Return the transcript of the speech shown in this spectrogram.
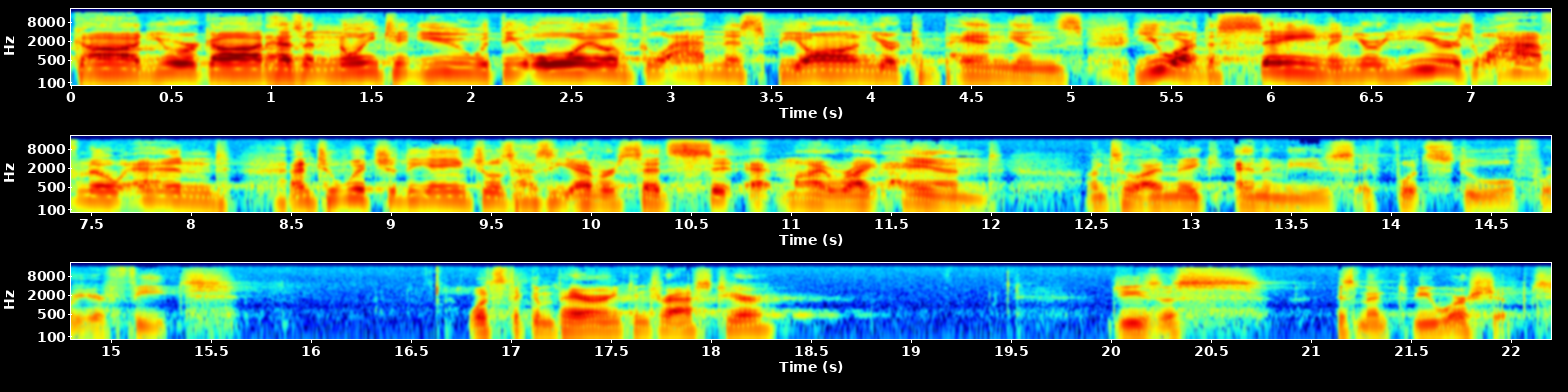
God, your God, has anointed you with the oil of gladness beyond your companions. You are the same, and your years will have no end. And to which of the angels has he ever said, Sit at my right hand? Until I make enemies a footstool for your feet. What's the compare and contrast here? Jesus is meant to be worshiped.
